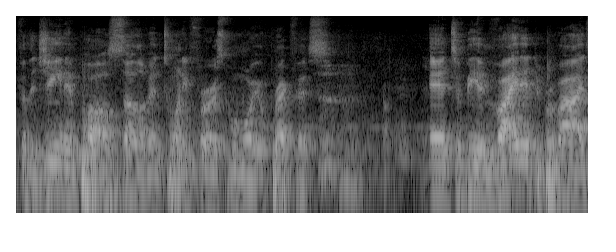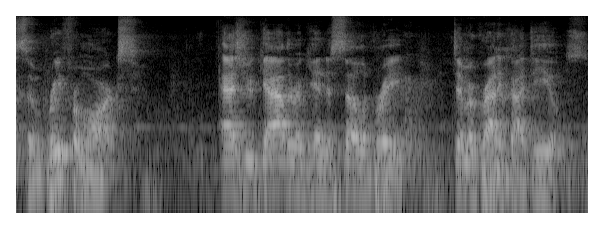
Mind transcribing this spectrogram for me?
for the Jean and Paul Sullivan 21st Memorial Breakfast and to be invited to provide some brief remarks as you gather again to celebrate democratic ideals.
